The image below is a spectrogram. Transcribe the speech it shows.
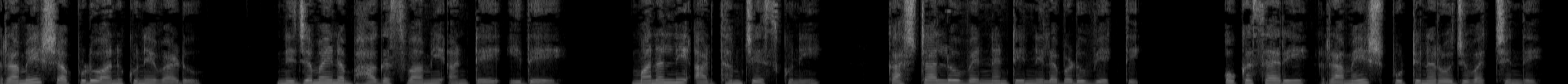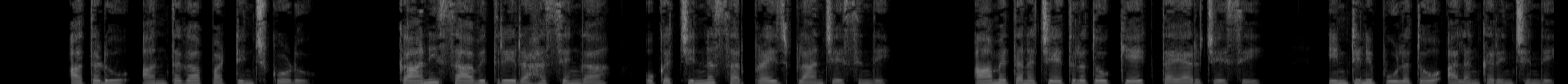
రమేష్ అప్పుడు అనుకునేవాడు నిజమైన భాగస్వామి అంటే ఇదే. మనల్ని అర్థం చేసుకుని కష్టాల్లో వెన్నంటి నిలబడు వ్యక్తి. ఒకసారి రమేష్ పుట్టినరోజు వచ్చింది. అతడు అంతగా పట్టించుకోడు. కాని సావిత్రి రహస్యంగా ఒక చిన్న సర్ప్రైజ్ ప్లాన్ చేసింది. ఆమె తన చేతులతో కేక్ తయారుచేసి ఇంటిని పూలతో అలంకరించింది.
